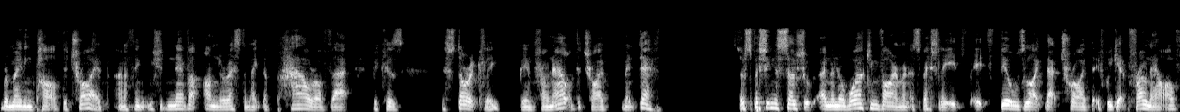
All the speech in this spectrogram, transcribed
remaining part of the tribe, and I think we should never underestimate the power of that because historically being thrown out of the tribe meant death. So especially in a social and in a work environment, especially, it, it feels like that tribe that if we get thrown out of,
